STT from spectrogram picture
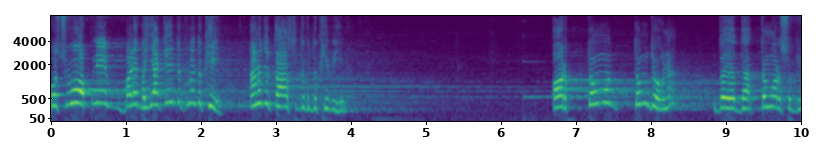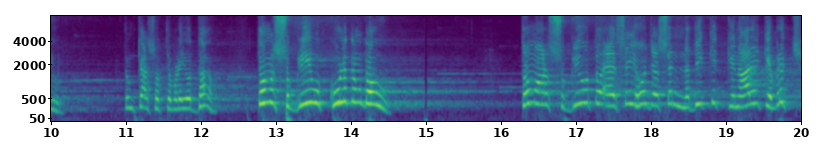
उस वो अपने बड़े भैया के ही दुख में दुखी। अनुज ताश दुख, दुखी भी है। और तुम तुम जो हो ना, दो योद्धा, तुम और सुग्रीव, तुम क्या सोचते बड़े योद्धा हो? तुम सुग्रीव कुल तुम दो तुम और सुग्रीव तो ऐसे ही हो जैसे नदी के किनारे के वृक्ष,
